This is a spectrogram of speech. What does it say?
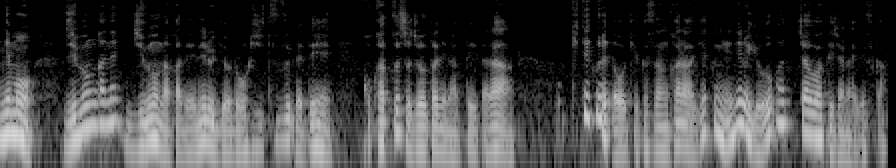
でも、自分がね、自分の中でエネルギーを浪費し続けて、枯渇した状態になっていたら、来てくれたお客さんから逆にエネルギーを奪っちゃうわけじゃないですか。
